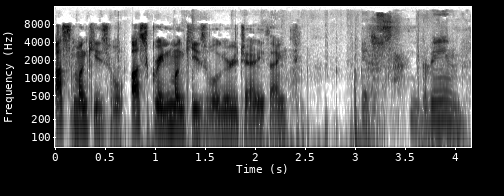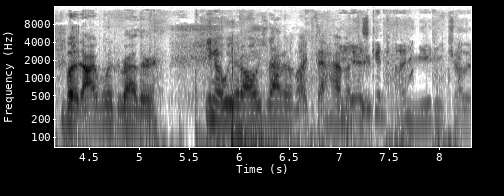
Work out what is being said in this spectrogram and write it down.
Us monkeys, will, us green monkeys will agree to anything. It's green, but I would rather. You know, we would always rather like to have You a guys can unmute each other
